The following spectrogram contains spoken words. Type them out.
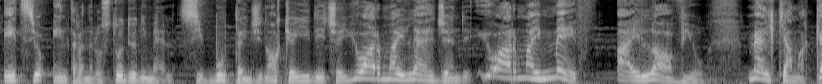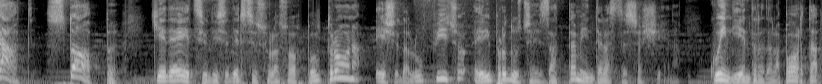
Ezio entra nello studio di Mel, si butta in ginocchio e gli dice You are my legend, you are my myth, I love you. Mel chiama Cat, stop! Chiede a Ezio di sedersi sulla sua poltrona, esce dall'ufficio e riproduce esattamente la stessa scena. Quindi entra dalla porta,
